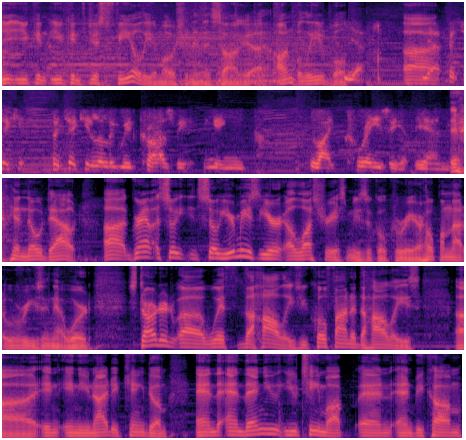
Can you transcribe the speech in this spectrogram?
you, you can you can just feel the emotion in this song. Uh, unbelievable. Yeah. Uh, yeah, particu- particularly with Crosby singing like crazy at the end. no doubt. Uh, Graham, so so your music, your illustrious musical career. I hope I'm not overusing that word. Started uh, with the Hollies. You co-founded the Hollies uh, in in the United Kingdom, and and then you you team up and and become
